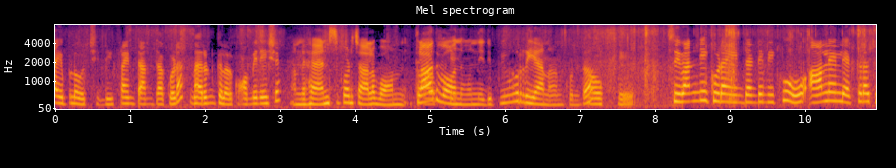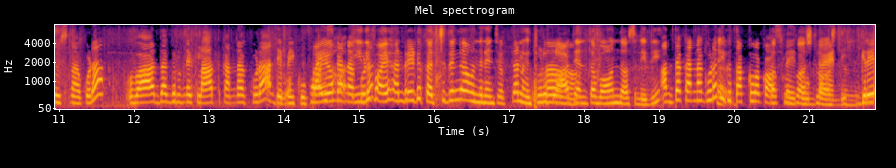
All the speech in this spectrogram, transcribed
టైప్లో వచ్చింది ఫ్రంట్ అంతా కూడా maroon colour combination. And hands కూడా చాలా బాగుంది క్లాత్ బాగుంది ముందు ఇది ప్యూర్ రియాన్? అనుకుంటా. ఓకే. సో ఇవన్నీ కూడా ఏంటంటే మీకు ఆన్లైన్లో ఎక్కడ చూసినా కూడా వారి దగ్గర ఉండే క్లాత్ కన్నా కూడా అంటే మీకు ప్రైస్ కన్నా కూడా ఫైవ్ హండ్రెడ్ ఖచ్చితంగా ఉంది. నేను చెప్తాను. చూడు క్లాత్ ఎంత బాగుందో అసలు ఇది. అంతకన్నా కూడా మీకు తక్కువ కాస్ట్లో. గ్రే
